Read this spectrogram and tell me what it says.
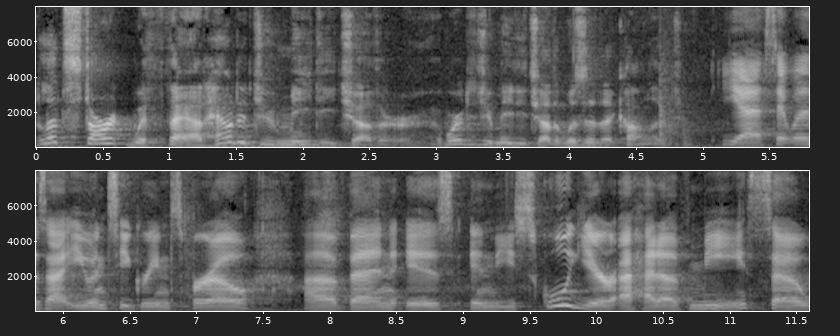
let's start with that. How did you meet each other? Where did you meet each other? Was it at college? Yes, it was at UNC Greensboro. Uh, ben is in the school year ahead of me, so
